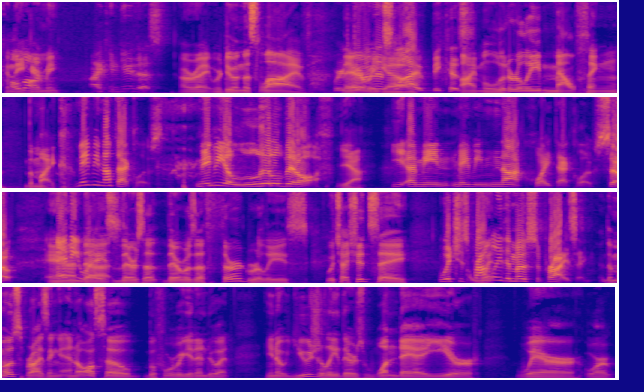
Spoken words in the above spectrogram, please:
Can Hold they hear me? I can do this. All right, we're doing this live. We're there doing we this go. live because I'm literally mouthing the mic. maybe not that close. maybe a little bit off. Yeah. Yeah, I mean, maybe not quite that close. So, And anyways, uh, there's a there was a third release, which I should say which is probably the most surprising. the most surprising, and also before we get into it, you know, usually there's one day a year where, or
